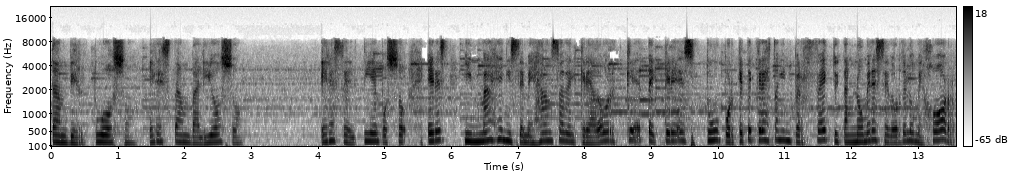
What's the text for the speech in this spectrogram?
tan virtuoso, eres tan valioso, Eres el tiempo, eres imagen y semejanza del Creador. ¿Qué te crees tú? ¿Por qué te crees tan imperfecto y tan no merecedor de lo mejor?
